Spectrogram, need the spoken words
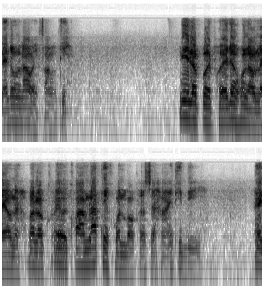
นายต้องเล่าให้ฟังทีนี่เราเปิดเผยเรื่องของเราแล้วนะว่าเราเอ้ความลับที่ควรบอกกับสหายที่ดีอา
